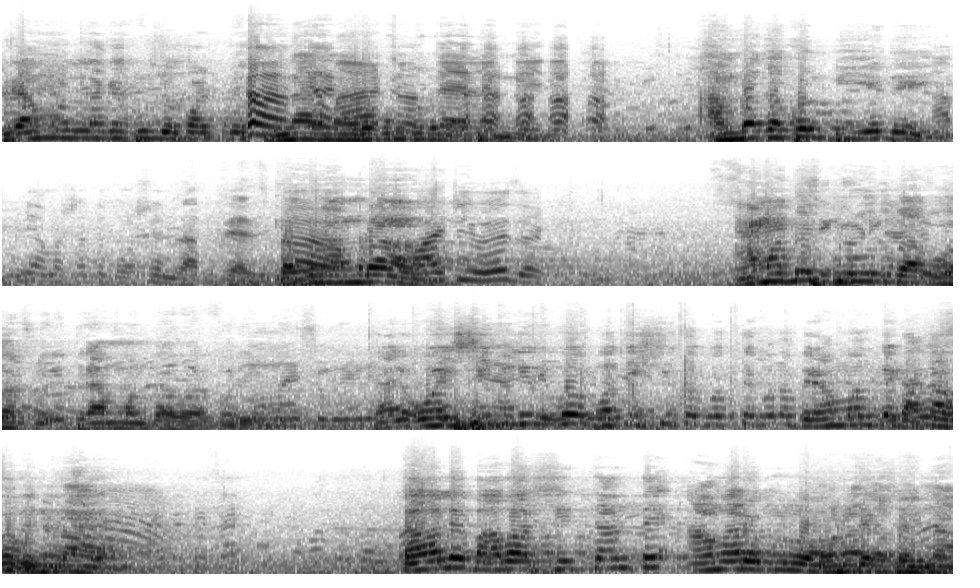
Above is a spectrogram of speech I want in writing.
ব্রাহ্মণ লাগে পুজো পাঠ করতে না না এরকম কোনো আমরা যখন বিয়ে দেই আপনি আমার সাথে বসেন রাত্রে তখন আমরা পার্টি হয়ে যাক। আমাদের পুরোহিত ব্যবহার করি ব্রাহ্মণ ব্যবহার করি। তাহলে ওই শিবলিঙ্গ প্রতিষ্ঠিত করতে কোনো ব্রাহ্মণকে ডাকা হবে না। তাহলে বাবার সিদ্ধান্তে আমারও কোনো না।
